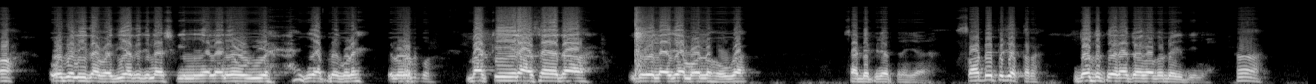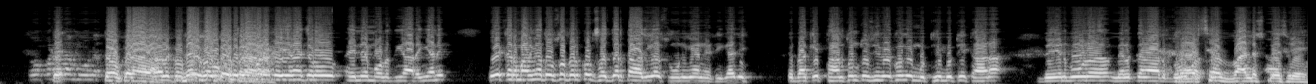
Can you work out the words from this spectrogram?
ਹਾਂ। ਉਹਦੇ ਲਈ ਤਾਂ ਵਧੀਆ ਤੇ ਜਿੰਨਾ ਸ਼ਕੀਨੀਆਂ ਲੈਣੀਆਂ ਉਹ ਵੀ ਹੈਗੀਆਂ ਆਪਣੇ ਕੋਲੇ ਚਲੋ। ਬਿਲਕੁਲ। ਬਾਕੀ ਰਾਸਾ ਇਹਦਾ ਦੇ ਲੈ ਜਾ ਮੁੱਲ ਹੋਊਗਾ 75000 ਸਾਢੇ 75 ਦੁੱਧ 13 14 ਤੋਂ ਡਿੱਗਦੀ ਨਹੀਂ। ਹਾਂ। ਟੋਕੜਾ ਦਾ ਮੁੱਲ। ਵਾਲਾ। ਬਿਲਕੁਲ ਬਿਲਕੁਲ ਟੋਕਣਾ ਵਾਲਾ। ਕਈ ਵਾਰ ਚਲੋ ਇੰਨੇ ਮੁੱਲ ਦੀਆਂ ਆ ਰਹੀਆਂ ਨੇ। ਇਹ ਕਰਮਾਲੀਆਂ ਦੋਸਤੋ ਬਿਲਕੁਲ ਸੱਜਰ ਤਾਜ਼ੀਆਂ ਸੂਣੀਆਂ ਨੇ ਠੀਕ ਆ ਜੀ। ਤੇ ਬਾਕੀ ਥਾਂ ਤੋਂ ਤੁਸੀਂ ਵੇਖੋਗੇ ਮੁੱਠੀ ਮੁੱਠੀ ਥਾਣਾ ਬੇਨ ਬੂਨ ਮਿਲਕ ਨਾੜ ਦੋ ਪਾਸੇ। ਵੰਡ ਸਪੇਸ ਵੇ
